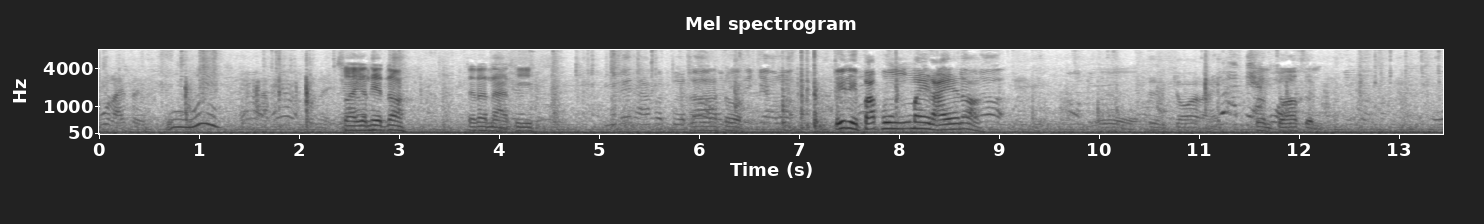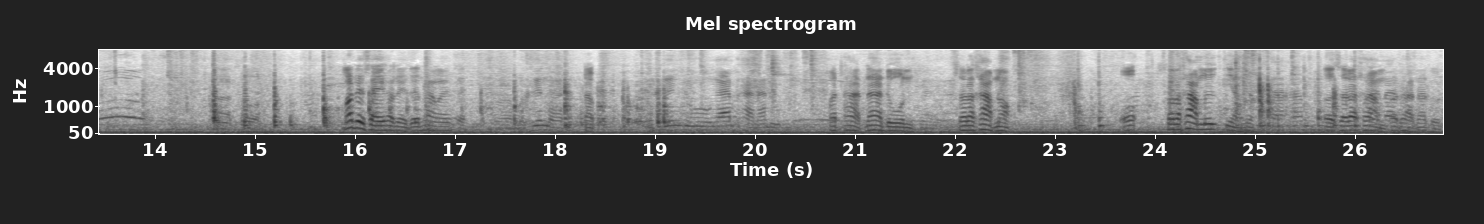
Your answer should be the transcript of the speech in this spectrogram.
ผู้หลายเติมอู้ยคนไหนซอยกันเฮ็ดเนาะแต่ละนาทีมีในทางมันเปิดอ่าโถปีนี้ปรับปรุงไม่ไหลายเนาะโอ้เติมจอหลายเพิ่มจอขึ้นอ่าโถ มาได้ใส่ครับเนี่ยเดินทางมาได้ใส่เออมาขึ้นมาครับมาขึ้นดูงานประธานาดูพระธาตุหน้าดูนสารคามเนาะโอ้สารคามนึกอหย่างเนาะนะครับเออสารคามพระธาตุหน้าดูน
